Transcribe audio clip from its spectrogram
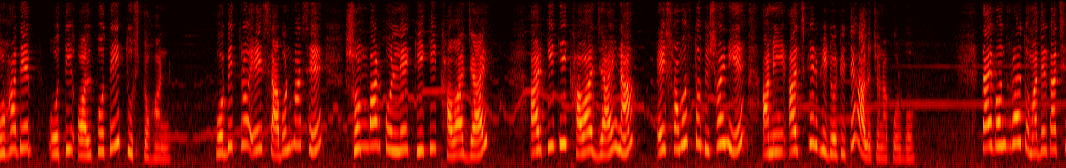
মহাদেব অতি অল্পতেই তুষ্ট হন। পবিত্র এই শ্রাবণ মাসে সোমবার করলে কি কি খাওয়া যায় আর কি কি খাওয়া যায় না, এই সমস্ত বিষয় নিয়ে আমি আজকের ভিডিওটিতে আলোচনা করব। তাই বন্ধুরা, তোমাদের কাছে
